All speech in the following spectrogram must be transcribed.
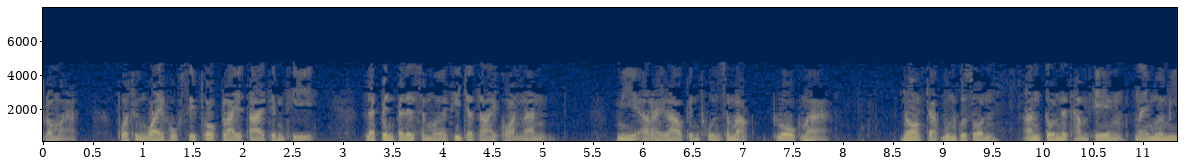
ประมาท พอถึงวัยหกสิบก็ไกลตายเต็มที และเป็นไปได้เสมอที่จะตายก่อนนั้น มีอะไรเล่าเป็นทุนสำหรับโลกหน้า นอกจากบุญกุศลอันตนได้ทำเองในเมื่อมี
